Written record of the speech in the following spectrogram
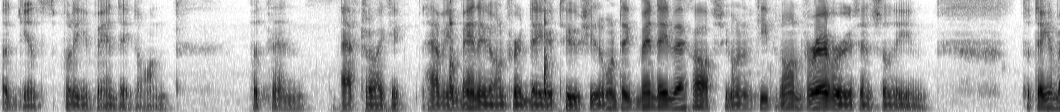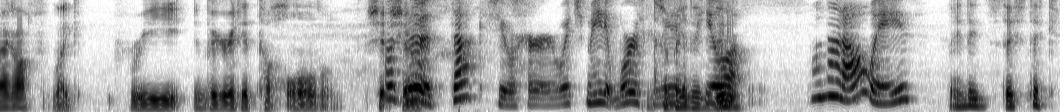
against putting a band-aid on, but then after like a, having a band-aid on for a day or two, she didn't want to take the band-aid back off. She wanted to keep it on forever, essentially, and so taking it back off like reinvigorated the whole shit Well, show. because it was stuck to her, which made it worse because So it didn't peel do. off. Well, not always. Band-aids, they stick.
